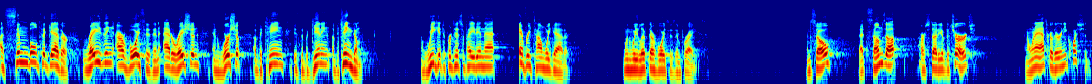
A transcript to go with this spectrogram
assembled together, raising our voices in adoration and worship of the King, is the beginning of the kingdom. And we get to participate in that every time we gather when we lift our voices in praise. And so that sums up our study of the church. And I want to ask are there any questions?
